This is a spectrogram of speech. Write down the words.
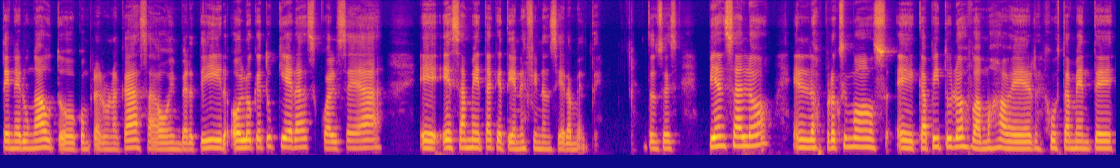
tener un auto o comprar una casa o invertir o lo que tú quieras, cual sea eh, esa meta que tienes financieramente. Entonces, piénsalo. En los próximos eh, capítulos vamos a ver justamente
